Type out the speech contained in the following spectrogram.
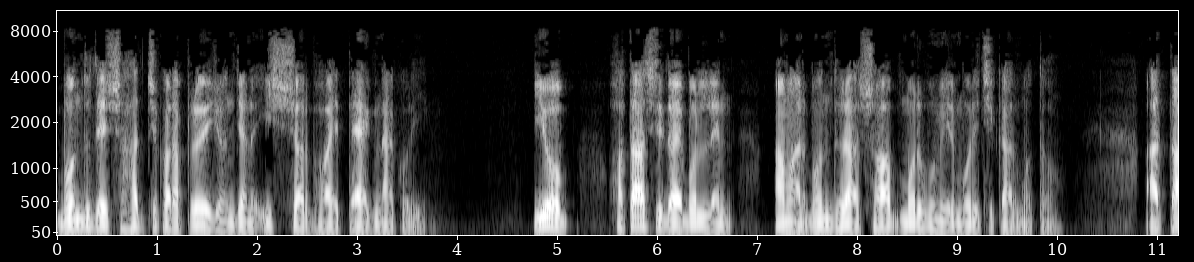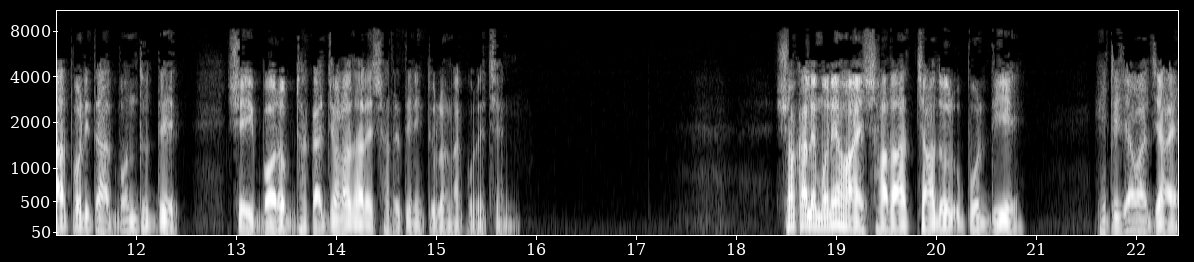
বন্ধুদের সাহায্য করা প্রয়োজন যেন ঈশ্বর ভয় ত্যাগ না করি। ইয়ব হতাশ হৃদয় বললেন, আমার বন্ধুরা সব মরুভূমির মরিচিকার মতো। আর তারপরই তার বন্ধুদের সেই বরফ ঢাকা জলাধারের সাথে তিনি তুলনা করেছেন। সকালে মনে হয় সাদা চাদর উপর দিয়ে হেঁটে যাওয়া যায়।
